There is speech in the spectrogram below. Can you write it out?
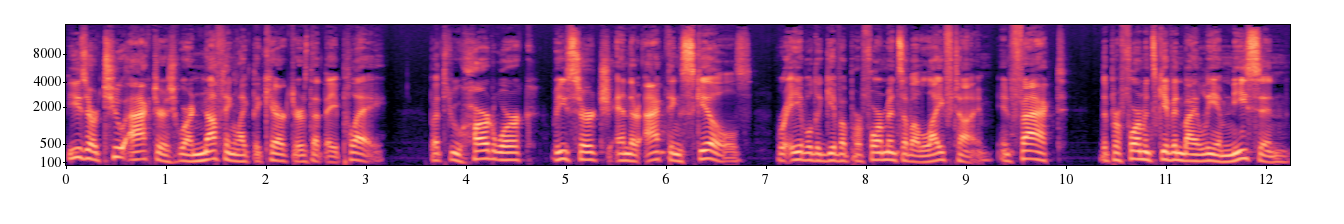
These are two actors who are nothing like the characters that they play, but through hard work, research, and their acting skills, were able to give a performance of a lifetime. In fact, the performance given by Liam Neeson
